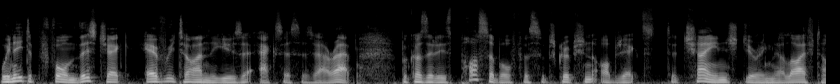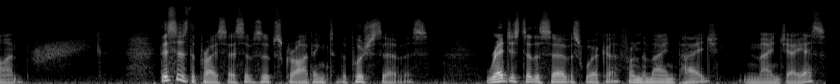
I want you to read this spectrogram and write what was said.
We need to perform this check every time the user accesses our app because it is possible for subscription objects to change during their lifetime. This is the process of subscribing to the push service. Register the service worker from the main page, main.js.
